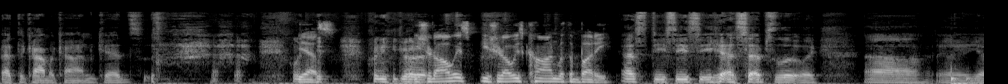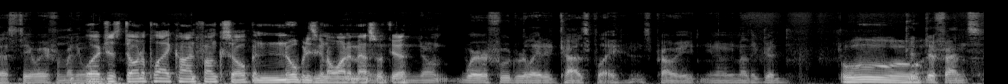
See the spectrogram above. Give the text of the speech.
at the Comic Con, kids. Yes. you- when you go You to should always you should always con with a buddy, SDCC, yes, absolutely. Uh, yeah, stay away from anyone. or just don't apply con funk soap, and nobody's gonna want to mess with you. and don't wear food related cosplay. It's probably you know another good Ooh, good defense.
